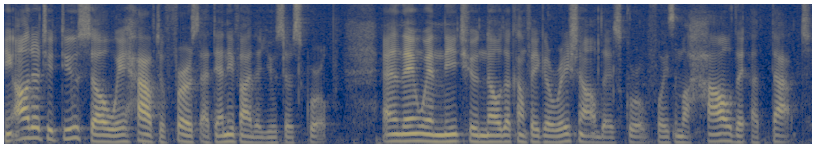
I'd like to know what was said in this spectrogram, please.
In order to do so, we have to first identify the user's group. And then we need to know the configuration of this group, for example, how they adapt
